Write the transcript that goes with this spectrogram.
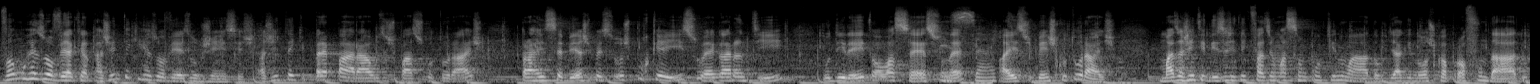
vamos resolver aquela. A gente tem que resolver as urgências, a gente tem que preparar os espaços culturais para receber as pessoas, porque isso é garantir o direito ao acesso né, a esses bens culturais. Mas a gente diz que a gente tem que fazer uma ação continuada, um diagnóstico aprofundado.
